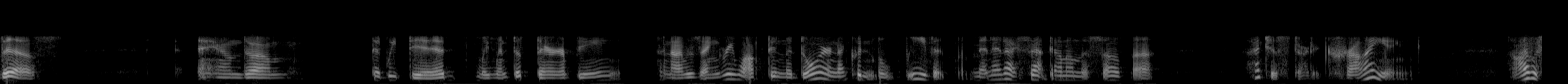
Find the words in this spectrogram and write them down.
this and um that we did we went to therapy and I was angry walked in the door and I couldn't believe it the minute I sat down on the sofa I just started crying I was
